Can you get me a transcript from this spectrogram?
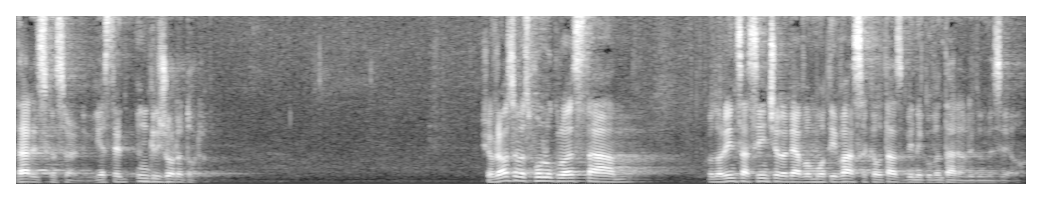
That is concerning. Este îngrijorător. Și vreau să vă spun lucrul ăsta cu dorința sinceră de a vă motiva să căutați binecuvântarea lui Dumnezeu.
